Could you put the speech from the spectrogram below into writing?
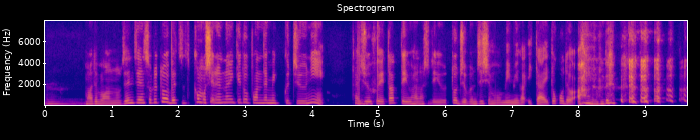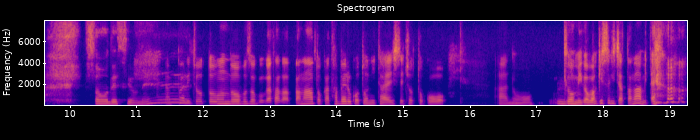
うん。まあでもあの全然それとは別かもしれないけどパンデミック中に体重増えたっていう話で言うと自分自身も耳が痛いとこではあるので。そうですよね。やっぱりちょっと運動不足がただったなとか食べることに対してちょっとこうあのうん。興味が湧きすぎちゃったなみたいな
